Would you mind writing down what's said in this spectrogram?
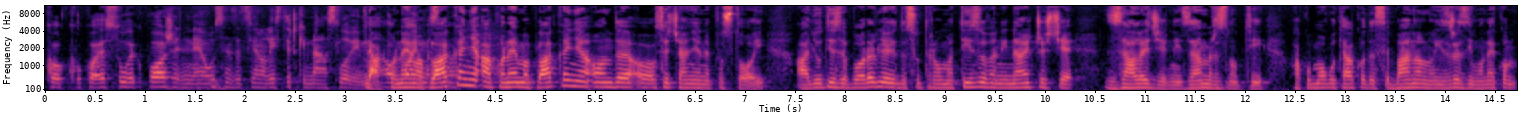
ko, koje su uvek poželjne u senzacionalističkim naslovima. Da, ako nema plakanja, smo... ako nema plakanja, onda osjećanje ne postoji. A ljudi zaboravljaju da su traumatizovani najčešće zaleđeni, zamrznuti, ako mogu tako da se banalno izrazim u nekom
